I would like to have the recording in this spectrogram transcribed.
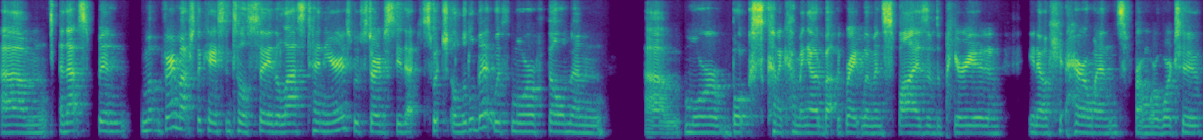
Um, and that's been m- very much the case until, say, the last 10 years. We've started to see that switch a little bit with more film and um, more books kind of coming out about the great women spies of the period and, you know, heroines from World War II.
